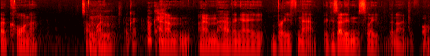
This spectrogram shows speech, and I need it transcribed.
a, a corner somewhere, Mhm. Okay. Okay. and I'm I'm having a brief nap because I didn't sleep the night before.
